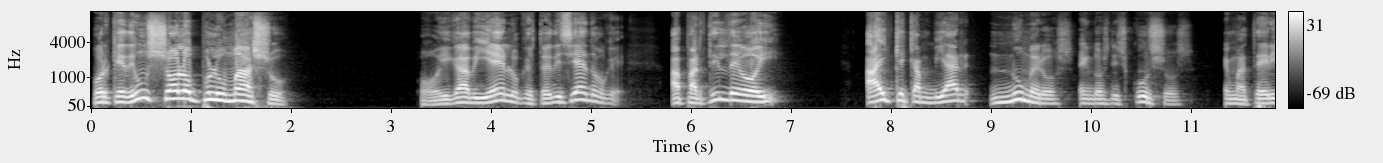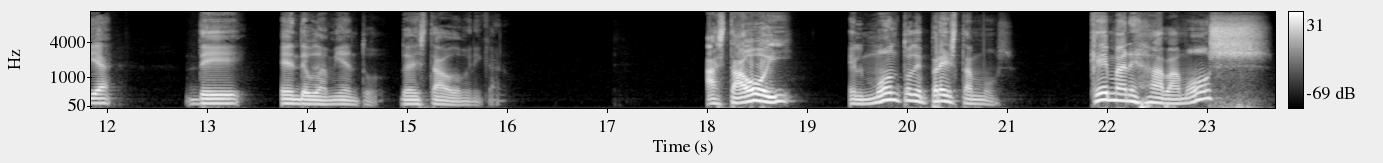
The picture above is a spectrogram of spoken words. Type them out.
Porque de un solo plumazo, oiga bien lo que estoy diciendo, porque a partir de hoy hay que cambiar números en los discursos en materia de endeudamiento del Estado Dominicano. Hasta hoy, el monto de préstamos que manejábamos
